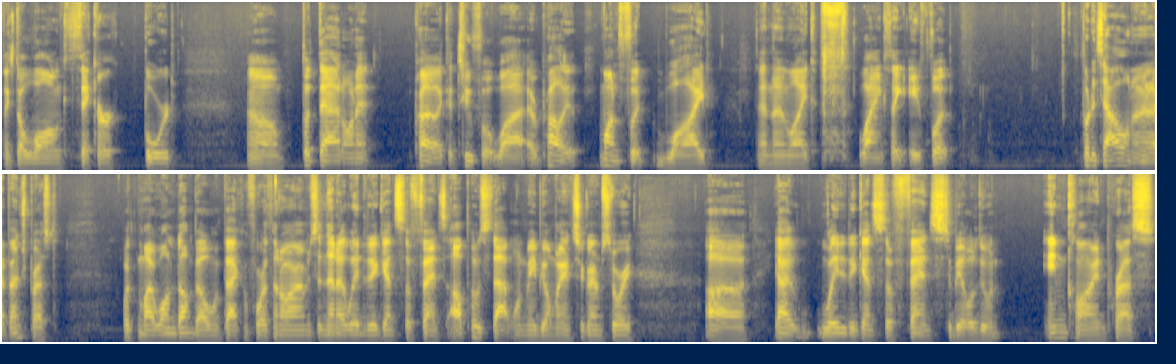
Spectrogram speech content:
like the long, thicker board. Um, put that on it, probably like a two foot wide, or probably one foot wide, and then like length like eight foot. Put a towel on it and I bench pressed with my one dumbbell, went back and forth in arms, and then I laid it against the fence. I'll post that one maybe on my Instagram story. Uh, yeah, I laid it against the fence to be able to do an incline press,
